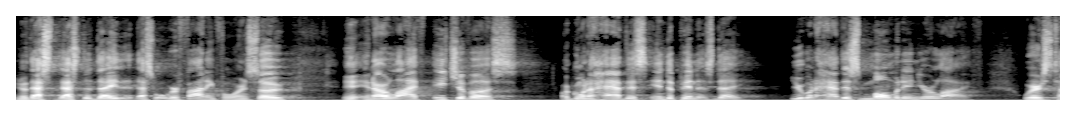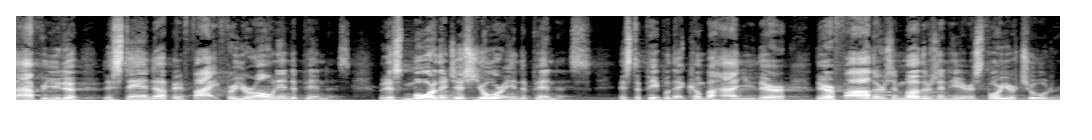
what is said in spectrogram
You know, that's, that's the day, that, that's what we're fighting for. And so in, in our life, each of us are going to have this Independence Day. You're going to have this moment in your life where it's time for you to, to stand up and fight for your own independence. But it's more than just your independence, it's the people that come behind you. There are, there are fathers and mothers in here, it's for your children.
